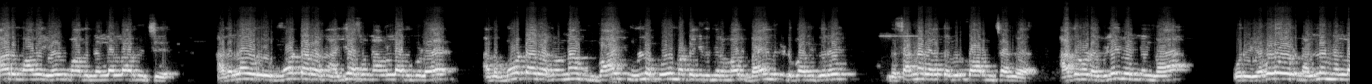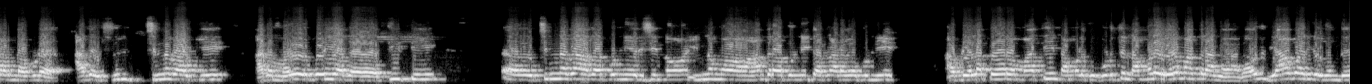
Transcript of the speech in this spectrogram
ஆறு மாதம் ஏழு மாதம் நெல்லெல்லாம் இருந்துச்சு. அதெல்லாம் ஒரு மோட்டார் ஐயா சொன்னாங்கல்ல அது போல அந்த மோட்டார் ரகம்னா வாய்க்கு உள்ள போக மாட்டேங்குதுங்கிற மாதிரி பயந்துகிட்டு பாதி பேரு இந்த சன்ன ரகத்தை விரும்ப ஆரம்பிச்சாங்க. அதனோட விளைவு என்னன்னா ஒரு எவ்வளவு ஒரு நல்ல நெல்லா இருந்தா கூட அதை சிறு சின்னதாக்கி அதை மறுபடி அதை தீட்டி சின்னதா அதை புண்ணி அரிசினும் இன்னமும் ஆந்திரா புண்ணி கர்நாடகா புண்ணி அப்படி எல்லாம் பேரை மாத்தி நம்மளுக்கு கொடுத்து நம்மளே ஏமாத்துறாங்க. அதாவது வியாபாரிகள் வந்து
